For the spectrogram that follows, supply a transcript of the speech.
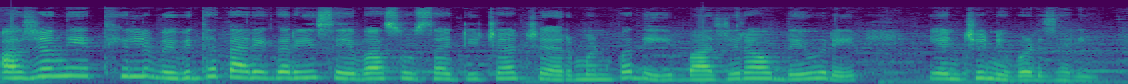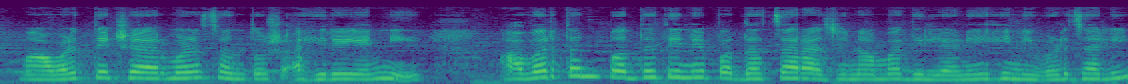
आजंग येथील विविध कार्यकारी सेवा सोसायटीच्या चेअरमनपदी बाजीराव देवरे यांची निवड झाली. मावळते चेअरमन संतोष आहिरे यांनी आवर्तन पद्धतीने पदाचा राजीनामा दिल्याने ही निवड झाली.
